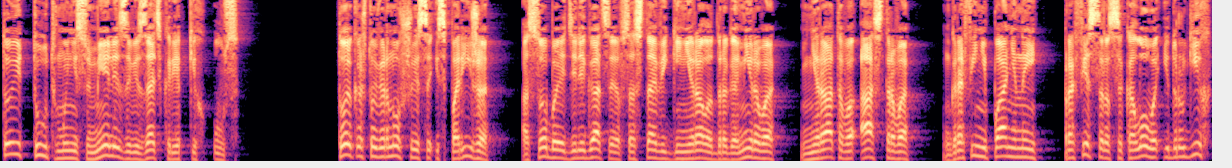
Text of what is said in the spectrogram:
то и тут мы не сумели завязать крепких уз. Только что вернувшаяся из Парижа особая делегация в составе генерала Драгомирова, Нератова, Астрова, графини Паниной, профессора Соколова и других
